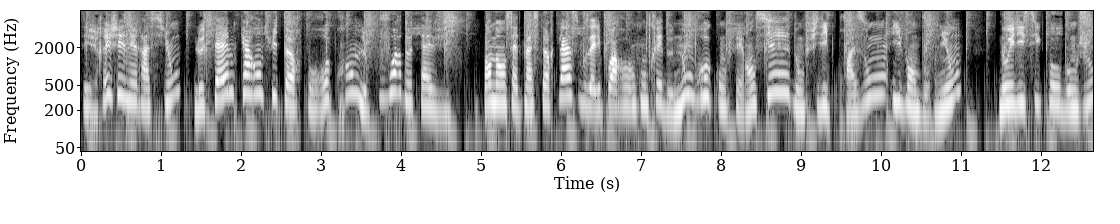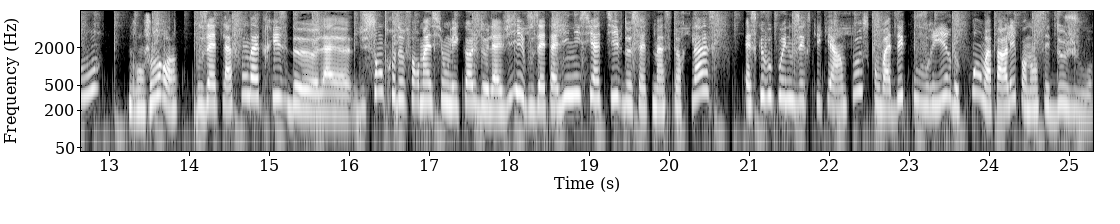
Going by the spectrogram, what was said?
C'est Régénération, le thème 48 heures pour reprendre le pouvoir de ta vie. Pendant cette masterclass, vous allez pouvoir rencontrer de nombreux conférenciers, dont Philippe Croison, Yvan Bourgnon, Noélie Sico, bonjour. Bonjour. Vous êtes la fondatrice de la, du centre de formation L'école de la vie et vous êtes à l'initiative de cette masterclass. Est-ce que vous pouvez nous expliquer un peu ce qu'on va découvrir, de quoi on va parler pendant ces deux jours?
